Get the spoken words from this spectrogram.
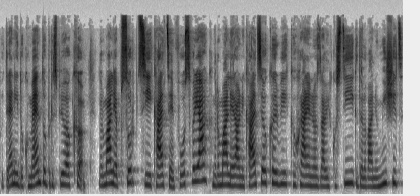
potrebnih dokumentov prispeval k normalni absorpciji kalcija in fosforja, k normalni ravni kalcija v krvi, k ohranjanju zdravih kosti, k delovanju mišic,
